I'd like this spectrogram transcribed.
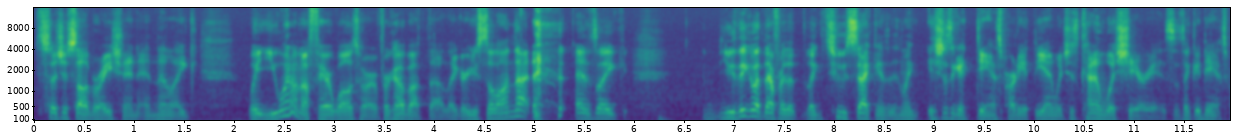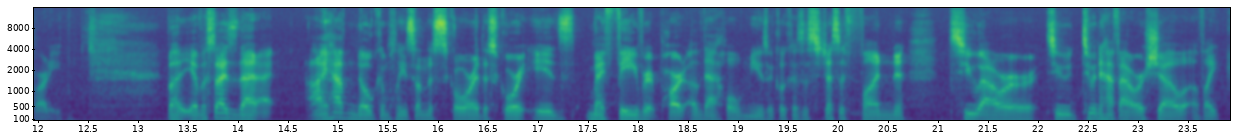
such a celebration. And then like, wait, you went on a farewell tour. I forgot about that. Like, are you still on that? and it's like, you think about that for the, like two seconds, and like it's just like a dance party at the end, which is kind of what Cher is. It's like a dance party. But yeah, besides that, I, I have no complaints on the score. The score is my favorite part of that whole musical because it's just a fun two hour, two two and a half hour show of like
